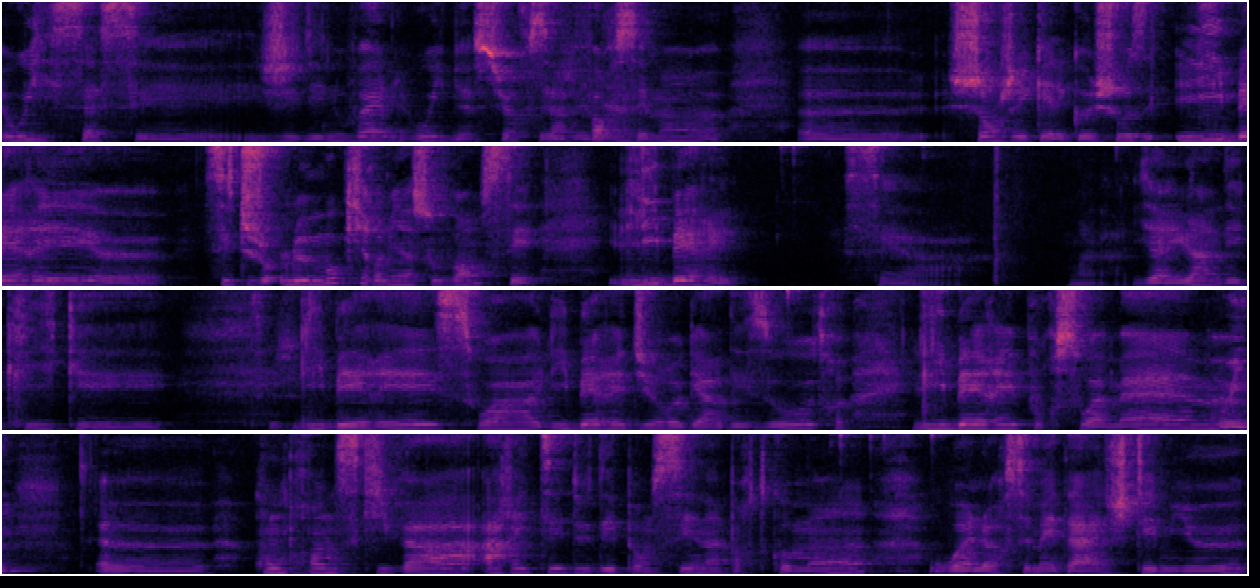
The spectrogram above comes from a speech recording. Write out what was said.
oui, ça c'est... J'ai des nouvelles, oui, bien sûr, C'est ça a forcément changé quelque chose, libéré. c'est toujours... Le mot qui revient souvent, c'est libérer. C'est... voilà, il y a eu un déclic et libérer, soit libérer du regard des autres, libérer pour soi-même, Oui, euh, comprendre ce qui va, arrêter de dépenser n'importe comment, ou alors se mettre à acheter mieux,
